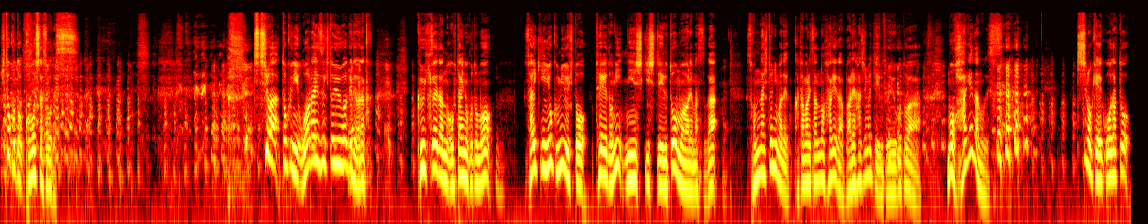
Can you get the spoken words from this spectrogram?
一言こぼしたそうです。父は特にお笑い好きというわけではなく、空気階段のお二人のことも、最近よく見る人程度に認識していると思われますが、そんな人にまでかたまりさんのハゲがバレ始めているということは、もうハゲなのです。父の傾向だと、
